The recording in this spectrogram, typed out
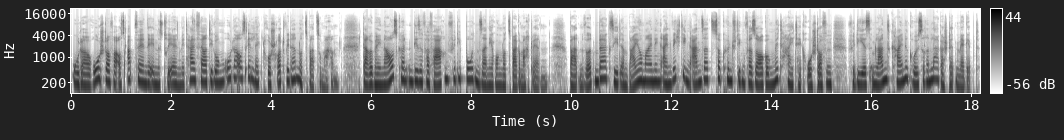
oder Rohstoffe aus Abfällen der industriellen Metallfertigung oder aus Elektroschrott wieder nutzbar zu machen. Darüber hinaus könnten diese Verfahren für die Bodensanierung nutzbar gemacht werden. Baden-Württemberg sieht im Biomining einen wichtigen Ansatz zur künftigen Versorgung Versorgung mit Hightech-Rohstoffen, für die es im Land keine größeren Lagerstätten mehr gibt.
